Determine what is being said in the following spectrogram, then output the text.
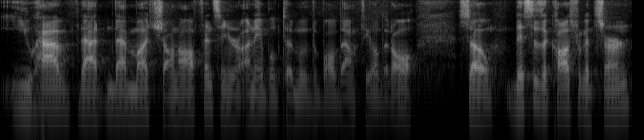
you have that that much on offense and you're unable to move the ball downfield at all. So this is a cause for concern.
